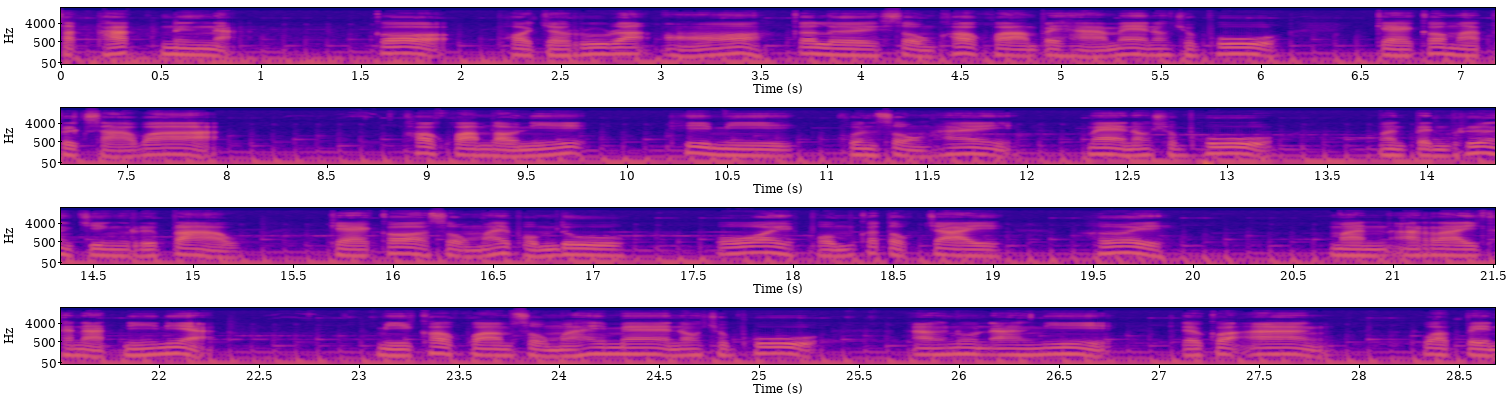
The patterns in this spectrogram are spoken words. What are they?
สักพักหนึ่งน่ะ ก็พอจะรู้ละอ๋อ ก็เลยส่งข้อความไปหาแม่น้องชมพู่ แกก็มาปรึกษาว่า ข้อความเหล่านี้ที่มีคนส่งให้แม่น้องชมพู่ มันเป็นเรื่องจริงหรือเปล่า แกก็ส่งมาให้ผมดู โอ้ย ผมก็ตกใจ เฮ้ย มันอะไรขนาดนี้เนี่ย มีข้อความส่งมาให้แม่น้องชมพู่ อ้างนู่นอ้างนี่ แล้วก็อ้างว่าเป็น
